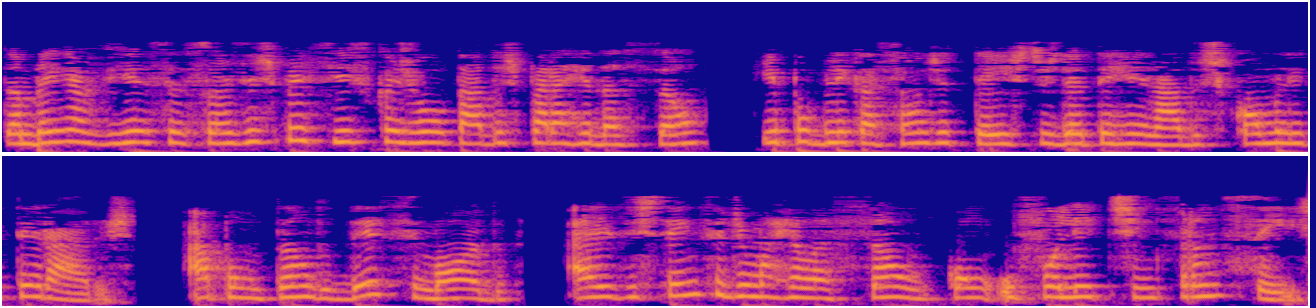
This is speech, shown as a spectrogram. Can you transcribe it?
também havia sessões específicas voltadas para a redação e publicação de textos determinados como literários, apontando desse modo a existência de uma relação com o folhetim francês.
